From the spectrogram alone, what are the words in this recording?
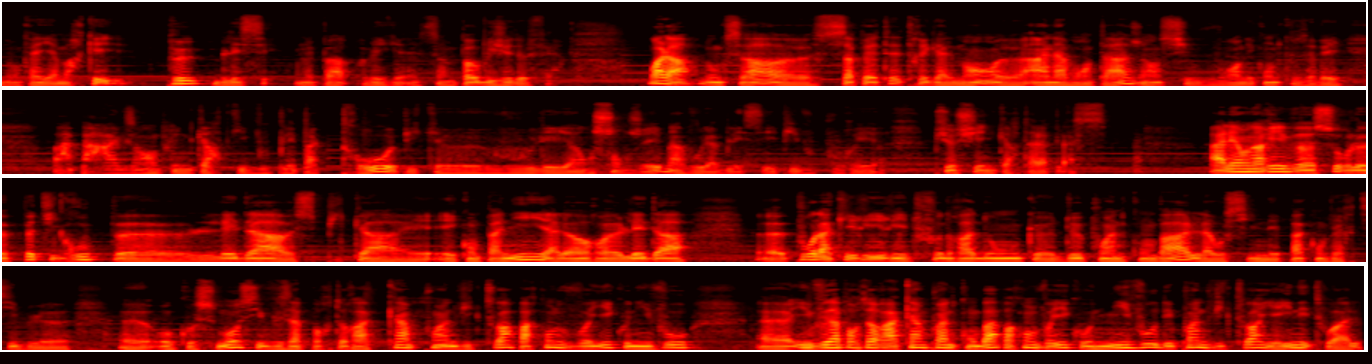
Donc là, il y a marqué peut blesser. On n'est pas obligé, de le faire. Voilà, donc ça, euh, ça peut être également euh, un avantage hein, si vous vous rendez compte que vous avez, bah, par exemple, une carte qui vous plaît pas trop et puis que vous voulez en changer, bah, vous la blessez et puis vous pourrez piocher une carte à la place. Allez, on arrive sur le petit groupe Leda, Spica et, compagnie. Alors Leda, euh, pour l'acquérir, il faudra donc euh, deux points de combat. Là aussi, il n'est pas convertible euh, au Cosmos. Il vous apportera qu'un point de victoire. Par contre, vous voyez qu'au niveau... il vous apportera qu'un point de combat. Par contre, vous voyez qu'au niveau des points de victoire, il y a une étoile.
